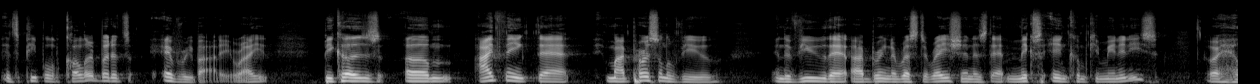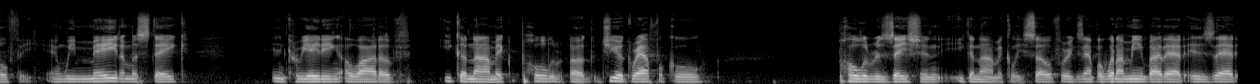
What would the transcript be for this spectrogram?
it's people of color, but it's everybody, right? Because um, I think that my personal view and the view that I bring to restoration is that mixed income communities are healthy. And we made a mistake in creating a lot of economic, polar, uh, geographical polarization economically. So, for example, what I mean by that is that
